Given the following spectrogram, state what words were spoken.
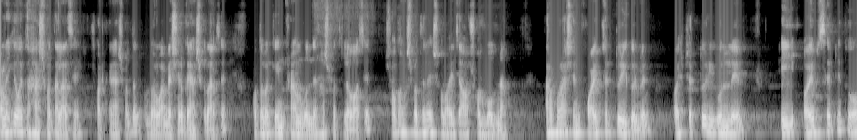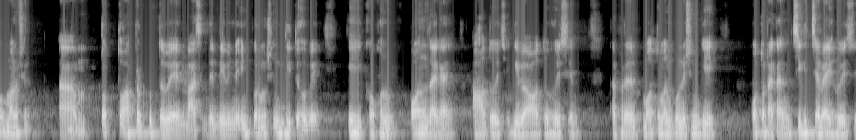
অনেকে হয়তো হাসপাতাল আছে, সরকারি হাসপাতাল অথবা বেসরকারি হাসপাতাল আছে, অথবা কি গ্রামগঞ্জের হাসপাতালেও আছে। সকল হাসপাতালে সবাই যাওয়া সম্ভব না। তারপর আসেন ওয়েবসাইট তৈরি করবেন। ওয়েবসাইট তৈরি করলে এই ওয়েবসাইটে তো মানুষের তথ্য আপলোড করতে হবে বা বিভিন্ন ইনফরমেশন দিতে হবে এই কখন কোন জায়গায় আহত হয়েছে, কীভাবে আহত হয়েছে। তারপরে বর্তমান কন্ডিশন কি, কত টাকা চিকিৎসা ব্যয় হয়েছে।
